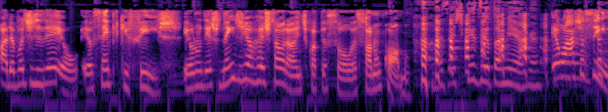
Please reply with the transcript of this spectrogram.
Olha, eu vou te dizer eu, eu sempre que fiz, eu não deixo nem de ir ao restaurante com a pessoa, eu só não como. Mas é esquisito, amiga. Eu acho assim,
